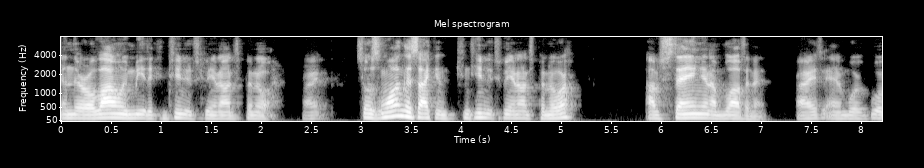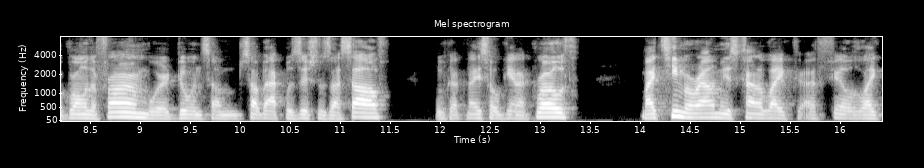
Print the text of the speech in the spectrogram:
and they're allowing me to continue to be an entrepreneur. Right. So as long as I can continue to be an entrepreneur, I'm staying and I'm loving it. Right. And we're we're growing the firm. We're doing some sub acquisitions ourselves. We've got nice organic growth. My team around me is kind of like I feel like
